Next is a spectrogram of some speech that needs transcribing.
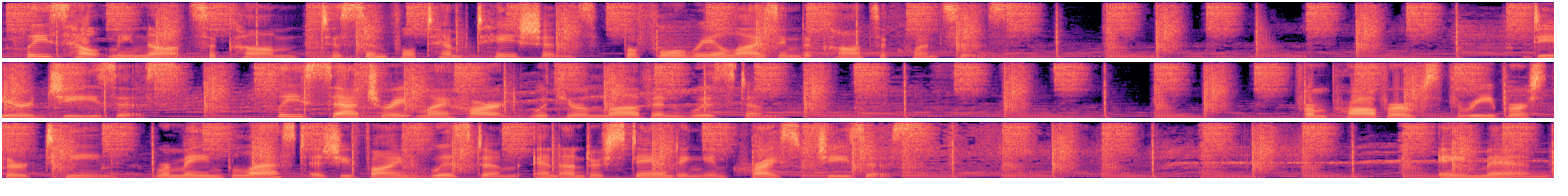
please help me not succumb to sinful temptations before realizing the consequences. Dear Jesus, please saturate my heart with your love and wisdom. From Proverbs 3 verse 13 Remain blessed as you find wisdom and understanding in Christ Jesus. Amen.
